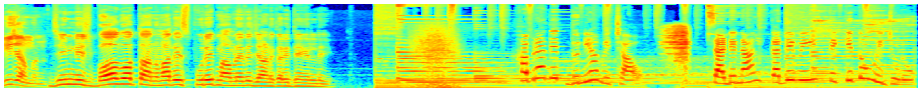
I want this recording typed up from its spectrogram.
ਜੀ ਜਰਮਨ ਜੀ ਮਨੀਸ਼ ਬਹੁਤ ਬਹੁਤ ਧੰਨਵਾਦ ਇਸ ਪੂਰੇ ਮਾਮਲੇ ਤੇ ਜਾਣਕਾਰੀ ਦੇਣ ਲਈ। ਖਬਰਾਂ ਦੀ ਦੁਨੀਆ ਵਿੱਚ ਆਓ। ਸਾਡੇ ਨਾਲ ਕਦੇ ਵੀ ਤੇ ਕਿਤੋਂ ਵੀ ਜੁੜੋ।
